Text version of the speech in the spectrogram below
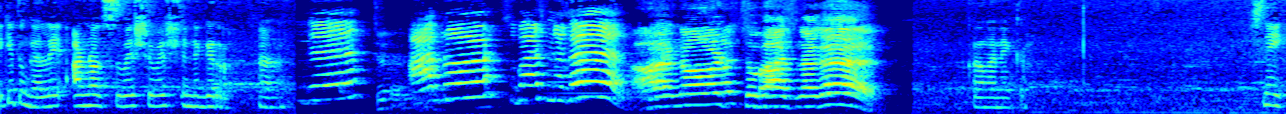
Iki tunggale Arnold Schwarzenegger. Nah. Arnold Nagar. Arnold Nagar. kalau nggak Necker. Snake.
